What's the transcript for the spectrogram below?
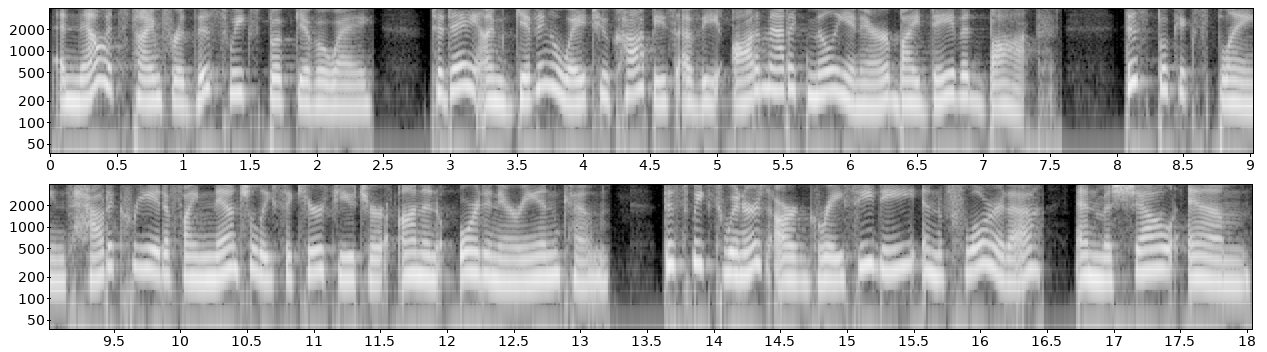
And now it's time for this week's book giveaway. Today I'm giving away two copies of The Automatic Millionaire by David Bach. This book explains how to create a financially secure future on an ordinary income. This week's winners are Gracie D in Florida and Michelle M.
